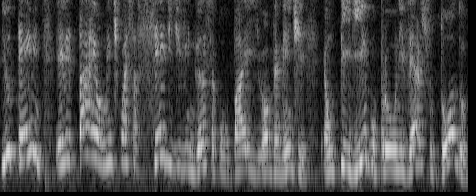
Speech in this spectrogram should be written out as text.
E o Tane, ele tá realmente com essa sede de vingança com o pai, e obviamente é um perigo para o universo todo,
